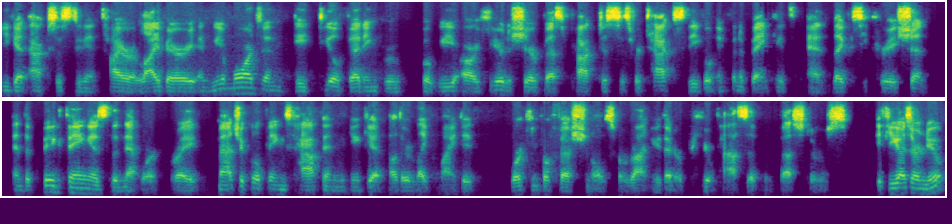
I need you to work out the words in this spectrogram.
You get access to the entire library, and we are more than a deal vetting group but we are here to share best practices for tax, legal, infinite banking, and legacy creation. And the big thing is the network, right? Magical things happen when you get other like minded working professionals around you that are pure passive investors. If you guys are new,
